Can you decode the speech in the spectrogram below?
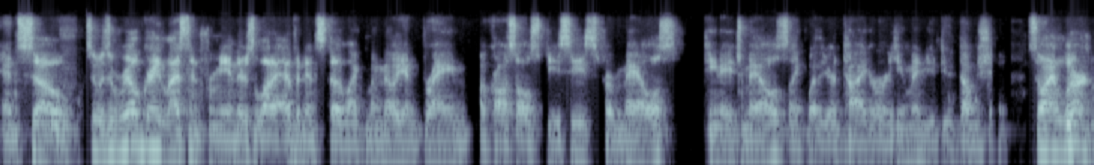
And so so it was a real great lesson for me and there's a lot of evidence to like mammalian brain across all species for males teenage males like whether you're a tiger or a human you do dumb shit. So i learned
